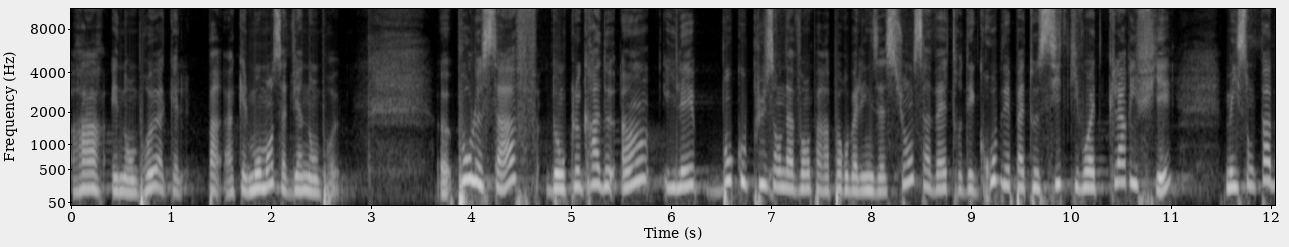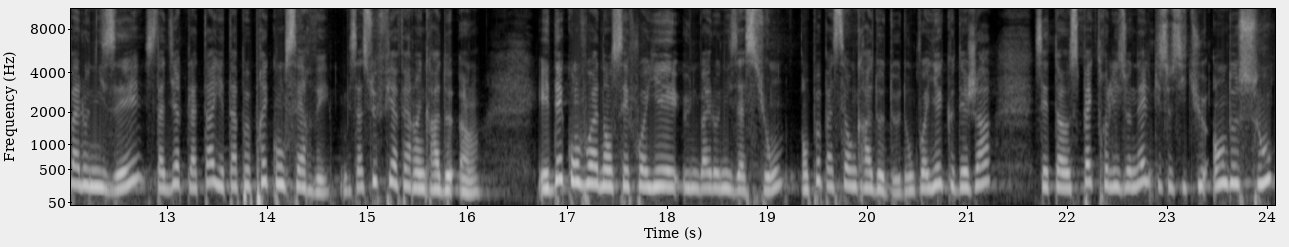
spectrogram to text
rare et nombreux, à quel, moment ça devient nombreux. Euh, pour le SAF, donc le grade 1, il est beaucoup plus en avant par rapport aux ballonisations. Ça va être des groupes d'hépatocytes qui vont être clarifiés, mais ils ne sont pas ballonisés, c'est-à-dire que la taille est à peu près conservée. Mais ça suffit à faire un grade 1. Et dès qu'on voit dans ces foyers une ballonisation, on peut passer en grade 2. Donc vous voyez que déjà, c'est un spectre lésionnel qui se situe en dessous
